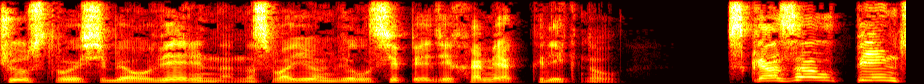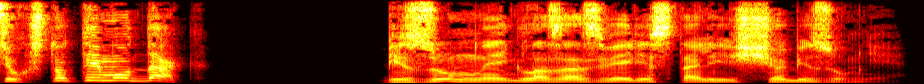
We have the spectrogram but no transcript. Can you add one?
Чувствуя себя уверенно, на своем велосипеде хомяк крикнул. «Сказал, Пентюх, что ты мудак!» Безумные глаза зверя стали еще безумнее.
